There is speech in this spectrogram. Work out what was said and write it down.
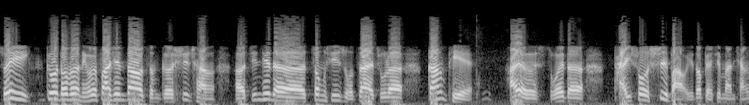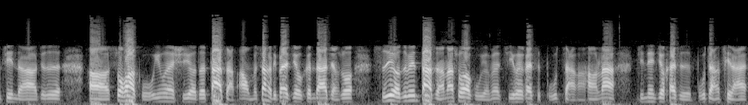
所以各位投资者，你会发现到整个市场呃今天的重心所在，除了钢铁，还有所谓的台塑、世宝也都表现蛮强劲的啊，就是啊塑化股，因为石油的大涨啊，我们上个礼拜就跟大家讲说，石油这边大涨，那塑化股有没有机会开始补涨啊？哈，那今天就开始补涨起来。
